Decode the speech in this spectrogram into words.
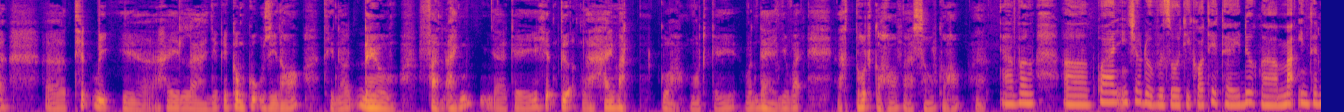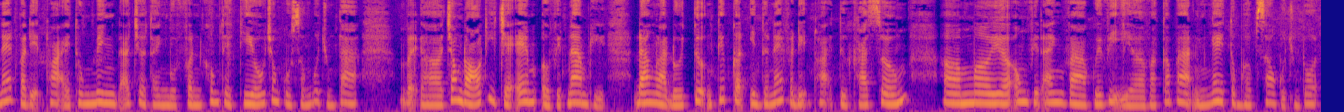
thiết bị hay là những cái công cụ gì đó thì nó đều phản ánh cái hiện tượng là hai mặt của một cái vấn đề như vậy à, tốt có và xấu có. À, vâng, à, qua những trao đổi vừa rồi thì có thể thấy được à, mạng internet và điện thoại thông minh đã trở thành một phần không thể thiếu trong cuộc sống của chúng ta. Vậy à, trong đó thì trẻ em ở Việt Nam thì đang là đối tượng tiếp cận internet và điện thoại từ khá sớm. À, mời ông Việt Anh và quý vị và các bạn nghe tổng hợp sau của chúng tôi.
